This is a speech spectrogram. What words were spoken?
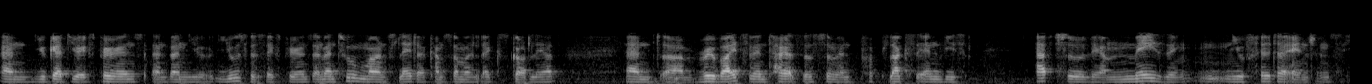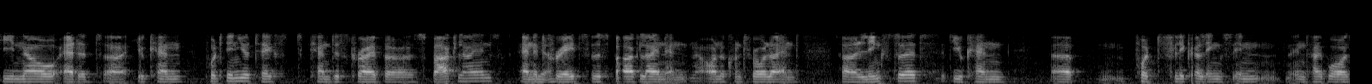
and you get your experience and then you use this experience and then two months later comes someone like Scott Laird and um, rewrites the entire system and plugs in these absolutely amazing new filter engines. He now added, uh, you can put in your text, can describe uh, spark lines and it yeah. creates the sparkline and on a controller and uh, links to it. You can uh, put Flickr links in in Typo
